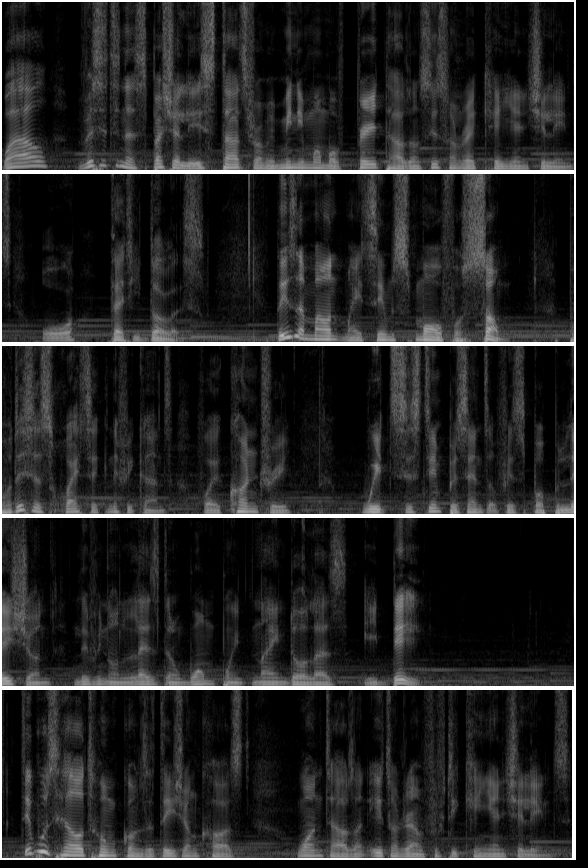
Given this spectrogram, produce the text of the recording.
While visiting a specialist starts from a minimum of 3,600 Kenyan shillings or $30. This amount might seem small for some, but this is quite significant for a country with 16% of its population living on less than $1.9 a day. Tibu's health home consultation cost 1,850 Kenyan shillings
